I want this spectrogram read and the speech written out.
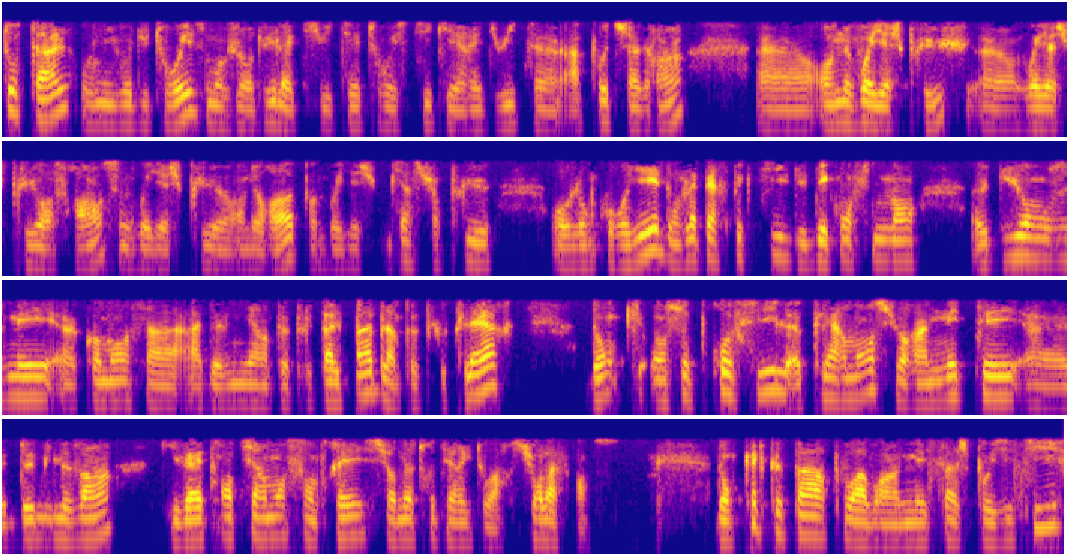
total au niveau du tourisme. Aujourd'hui, l'activité touristique est réduite à peau de chagrin. Euh, on ne voyage plus, on ne voyage plus en France, on ne voyage plus en Europe, on ne voyage bien sûr plus au long courrier. Donc la perspective du déconfinement euh, du 11 mai euh, commence à, devenir un peu plus palpable, un peu plus claire. Donc on se profile clairement sur un été 2020 euh, qui va être entièrement centré sur notre territoire, sur la France. Donc quelque part, pour avoir un message positif,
